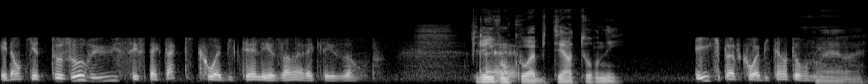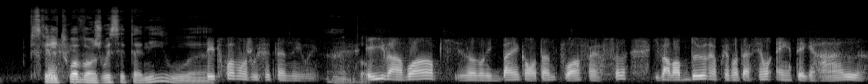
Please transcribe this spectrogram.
Et donc, il y a toujours eu ces spectacles qui cohabitaient les uns avec les autres. Puis là, ils vont Euh, cohabiter en tournée. Et qui peuvent cohabiter en tournée. Ouais, ouais. Puisque les trois vont jouer cette année ou. euh, Les trois vont jouer cette année, oui. ah, bon. Et il va y avoir, puis on est bien content de pouvoir faire ça, il va y avoir deux représentations intégrales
